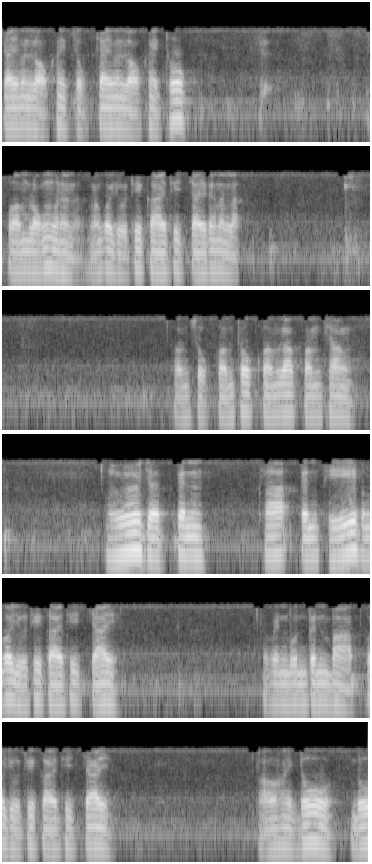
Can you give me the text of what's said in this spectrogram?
ใจมันหลอกให้สุข ใจมันหลอกให้ทุกข์ความหลงมันนั่นมันก็อยู่ที่กายที่ใจทั้งนั้นแหละ ความสุขความทุกข์ความรักความชังหรือจะเป็นพระเป็นผีมันก็อยู่ที่กายที่ใจจะเป็นบุญเป็นบาปก็อยู่ที่กายที่ใจ เอาให้ดูดู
